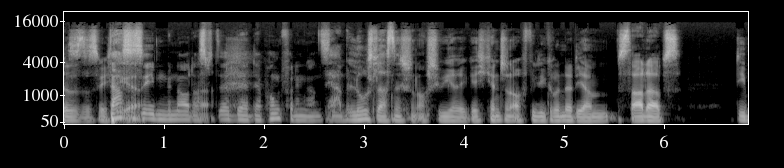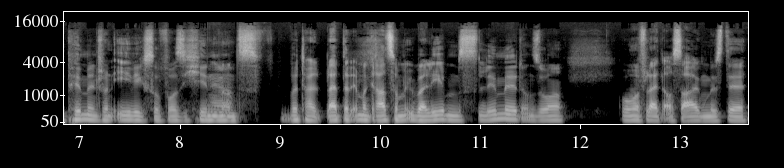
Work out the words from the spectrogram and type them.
Das ist das Wichtige. das ist eben genau das, der, der, der Punkt von dem Ganzen. Ja, aber loslassen ist schon auch schwierig. Ich kenne schon auch viele Gründer, die haben Startups, die pimmeln schon ewig so vor sich hin Ja. und es wird halt, bleibt halt immer gerade so am Überlebenslimit und so, wo man vielleicht auch sagen müsste,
